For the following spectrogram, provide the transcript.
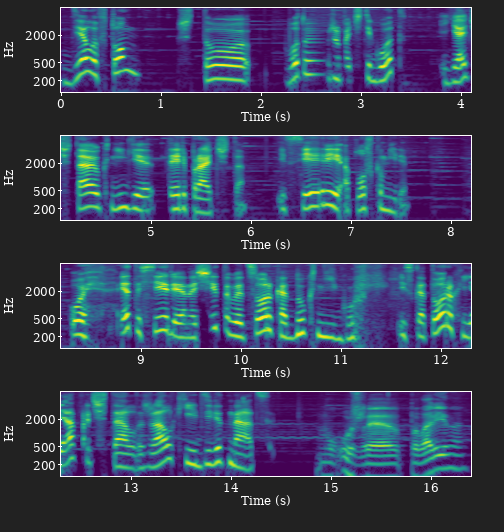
Дело в том, что вот уже почти год я читаю книги Терри Пратчета из серии «О плоском мире». Ой, эта серия насчитывает 41 книгу, из которых я прочитала жалкие 19. Ну, уже половина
